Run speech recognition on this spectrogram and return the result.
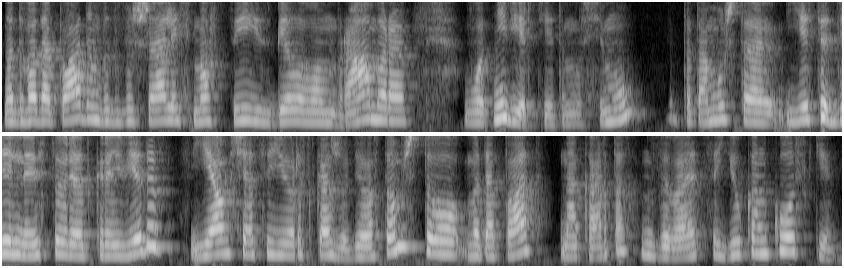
над водопадом возвышались мосты из белого мрамора. Вот, не верьте этому всему. потому что есть отдельная история от краеведов. Я вам сейчас ее расскажу. Дело в том, что водопад на картах называется Юкан-Коски.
